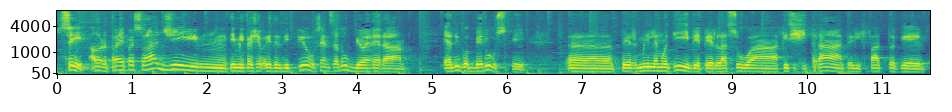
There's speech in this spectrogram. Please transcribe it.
Sì, allora tra i personaggi mh, che mi faceva ridere di più, senza dubbio, era Enrico Beruschi, eh, per mille motivi, per la sua fisicità, per il fatto che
